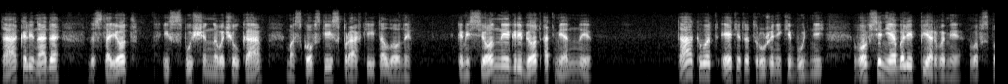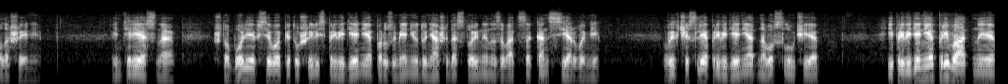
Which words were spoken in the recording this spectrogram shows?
Так или надо, достает из спущенного чулка московские справки и талоны. Комиссионные гребет отменные. Так вот эти-то труженики будней вовсе не были первыми во всполошении. Интересно, что более всего петушились привидения, по разумению Дуняши, достойные называться консервами. В их числе привидения одного случая. И привидения приватные.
